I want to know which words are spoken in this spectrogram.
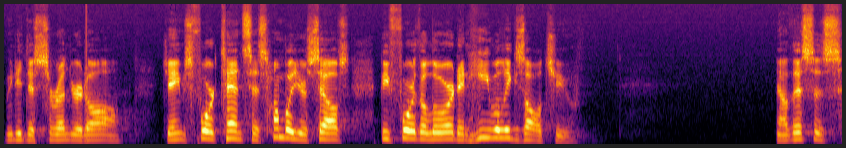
We need to surrender it all. James 4:10 says, "Humble yourselves before the Lord and he will exalt you." Now this is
